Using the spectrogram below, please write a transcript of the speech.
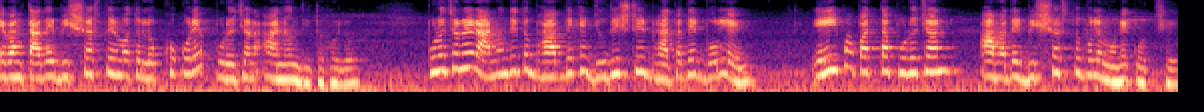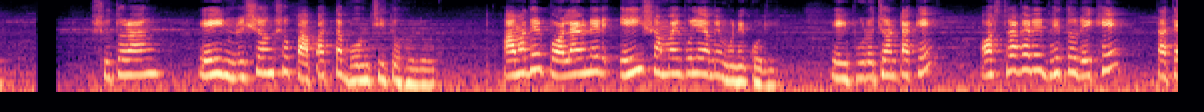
এবং তাদের বিশ্বস্তের মতো লক্ষ্য করে পুরোচন আনন্দিত হলো। পুরোচনের আনন্দিত ভাব দেখে যুধিষ্ঠির ভ্রাতাদের বললেন, এই পাপাত্তা পুরোচন আমাদের বিশ্বস্ত বলে মনে করছে। সুতরাং এই নৃশংস পাপাত্তা বঞ্চিত হলো। আমাদের পলায়নের এই সময় বলে আমি মনে করি। এই পুরোচনটাকে অস্ত্রাগারের ভেতর রেখে তাতে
